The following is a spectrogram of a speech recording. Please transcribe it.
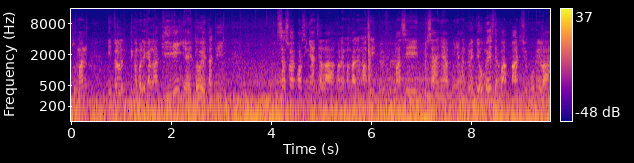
cuman itu dikembalikan lagi yaitu ya tadi sesuai porsinya aja lah kalau emang kalian masih masih bisanya punya Android ya wes tidak apa-apa disyukuri lah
